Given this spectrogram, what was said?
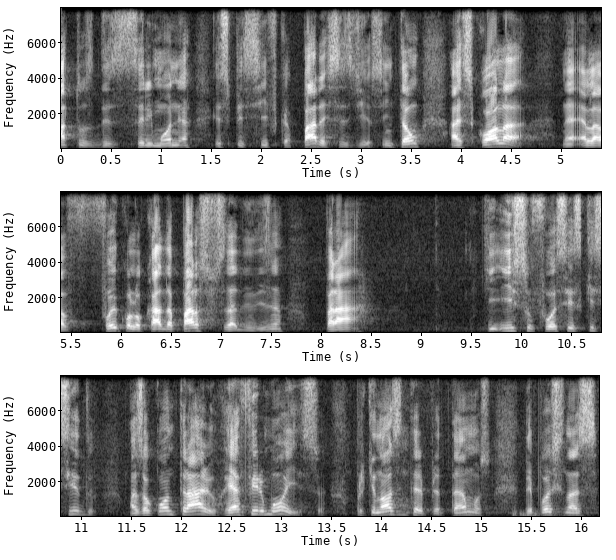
atos de cerimônia específica para esses dias. Então, a escola, né, ela foi colocada para a sociedade indígena para que isso fosse esquecido. Mas, ao contrário, reafirmou isso. Porque nós interpretamos, depois que nós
